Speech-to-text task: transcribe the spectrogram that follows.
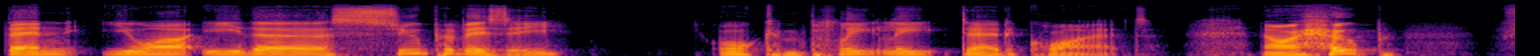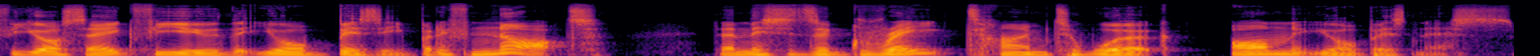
then you are either super busy or completely dead quiet. Now, I hope for your sake, for you, that you're busy. But if not, then this is a great time to work on your business.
